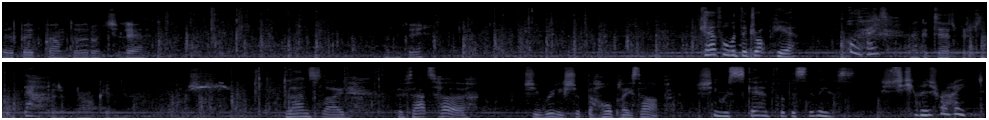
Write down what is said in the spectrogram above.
Теперь пам дору целя. Okay. Careful with the drop here. All right. Ah. Landslide. If that's her, she really shook the whole place up. She was scared for Basilius. She was right.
